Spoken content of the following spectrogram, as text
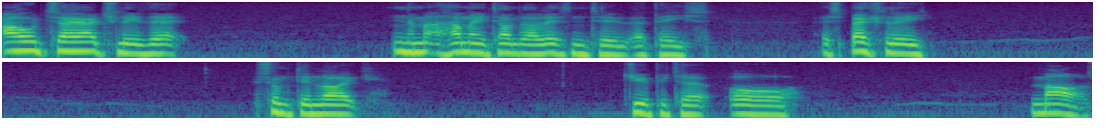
I would say actually that no matter how many times I listen to a piece, especially something like Jupiter or Mars,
